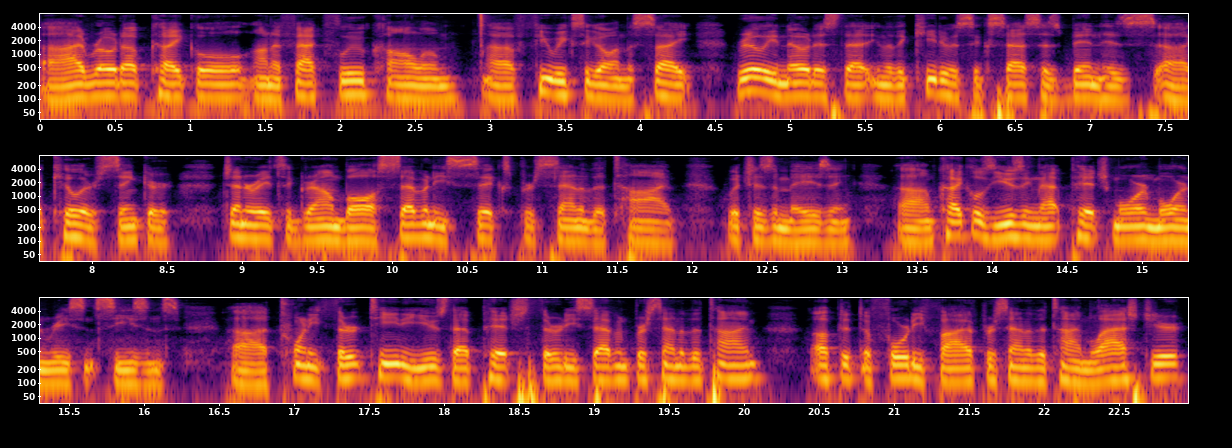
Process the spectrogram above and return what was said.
Uh, i wrote up keuchel on a fact flu column uh, a few weeks ago on the site really noticed that you know the key to his success has been his uh, killer sinker. Generates a ground ball 76% of the time which is amazing um, keuchel's using that pitch more and more in recent seasons uh, 2013, he used that pitch 37% of the time, upped it to 45% of the time last year,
